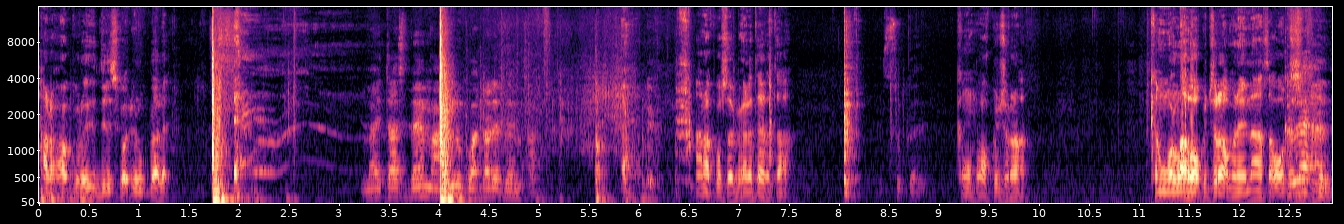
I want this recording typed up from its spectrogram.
حلو حق كل إدريس كل يوم قلنا ما يتاس بهم عنه بقدر بهم. anaa ku sabcina teerataa سكر kan waxaa ku jiraa kan wallahi waa ku jiraa umanaynaa saa waa كل kasakiyey احد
